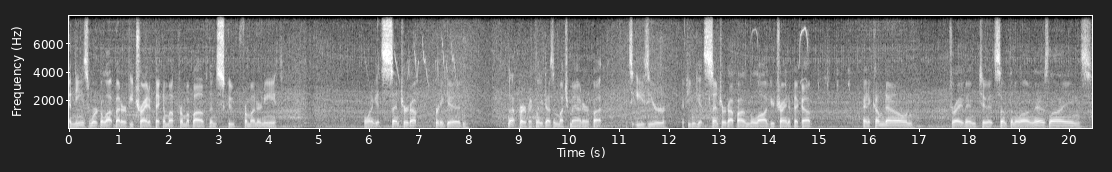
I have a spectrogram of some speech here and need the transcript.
and these work a lot better if you try to pick them up from above than scoop from underneath. I want to get centered up pretty good. Not perfectly, it doesn't much matter, but it's easier if you can get centered up on the log you're trying to pick up. Kind of come down, drive into it, something along those lines.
